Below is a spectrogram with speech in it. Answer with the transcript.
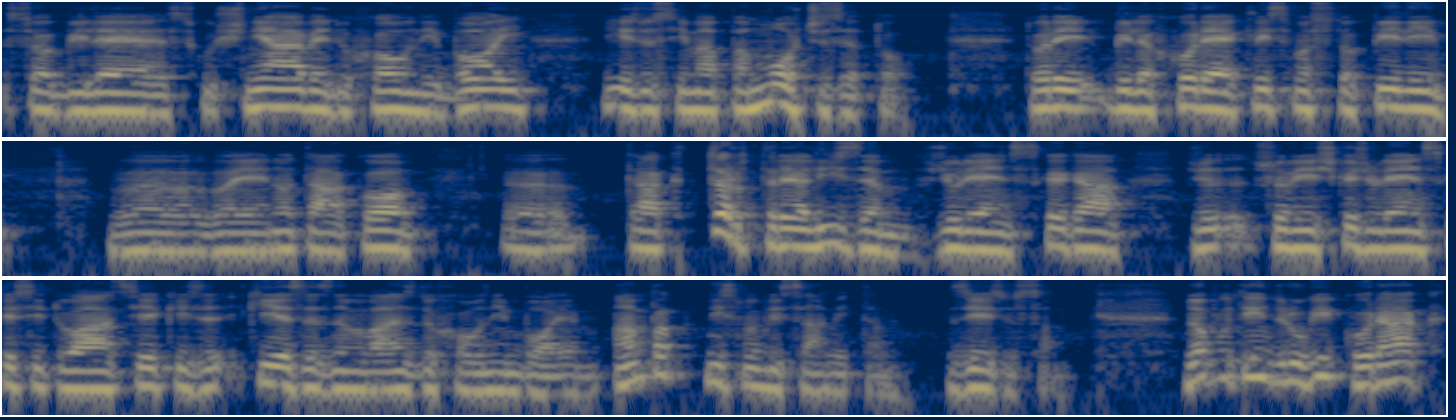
so bile skušnjave, duhovni boj, Jezus ima pa moč za to. Torej, bi lahko rekli, smo stopili v, v eno tako, eh, tak trd realizem življenjskega, človeške življenjske situacije, ki, ki je zaznamovan z duhovnim bojem. Ampak nismo bili sami tam, z Jezusom. No, potem drugi korak,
